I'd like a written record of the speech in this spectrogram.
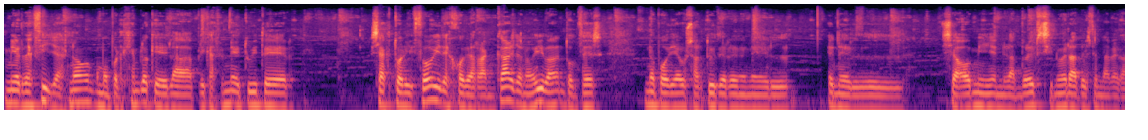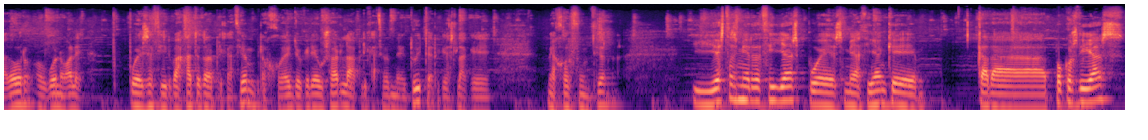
mierdecillas, ¿no? Como por ejemplo que la aplicación de Twitter se actualizó y dejó de arrancar, ya no iba, entonces no podía usar Twitter en el, en el Xiaomi en el Android si no era desde el navegador, o bueno, vale, puedes decir bájate otra aplicación, pero joder, yo quería usar la aplicación de Twitter, que es la que mejor funciona. Y estas mierdecillas pues me hacían que cada pocos días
